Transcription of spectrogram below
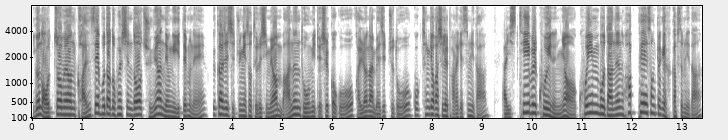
이건 어쩌면 관세보다도 훨씬 더 중요한 내용이기 때문에 끝까지 집중해서 들으시면 많은 도움이 되실 거고 관련한 매집주도 꼭 챙겨가시길 바라겠습니다. 자, 이 스테이블 코인은요, 코인보다는 화폐 성격에 가깝습니다.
